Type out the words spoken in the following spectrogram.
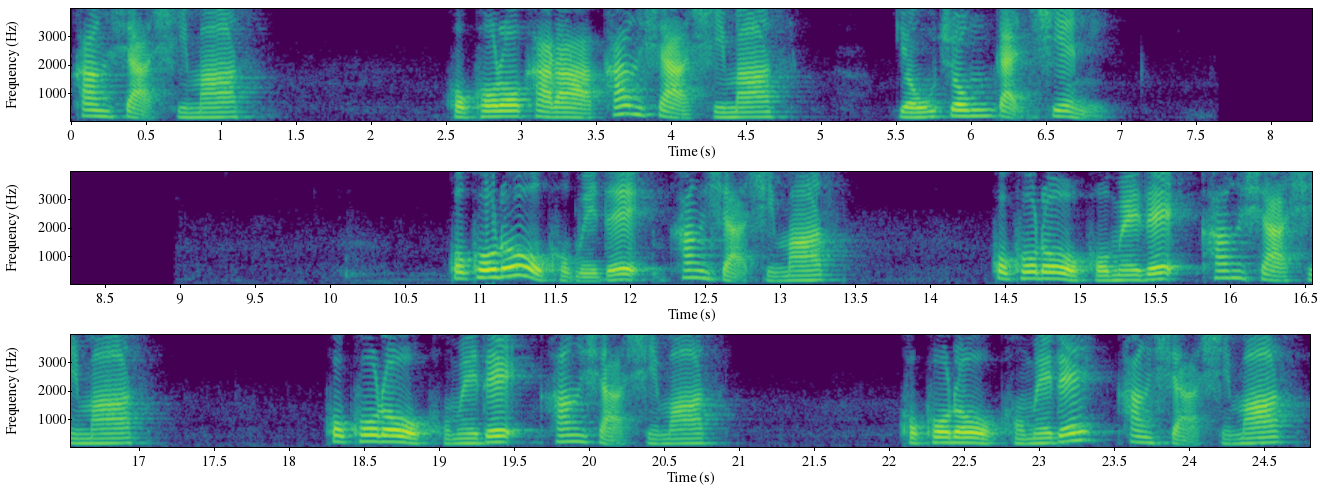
感謝します。心から感謝します。由衷感謝你。心を込めて感謝します。心を込めて感謝します。心を込めて感謝します。心を込めて感謝します。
